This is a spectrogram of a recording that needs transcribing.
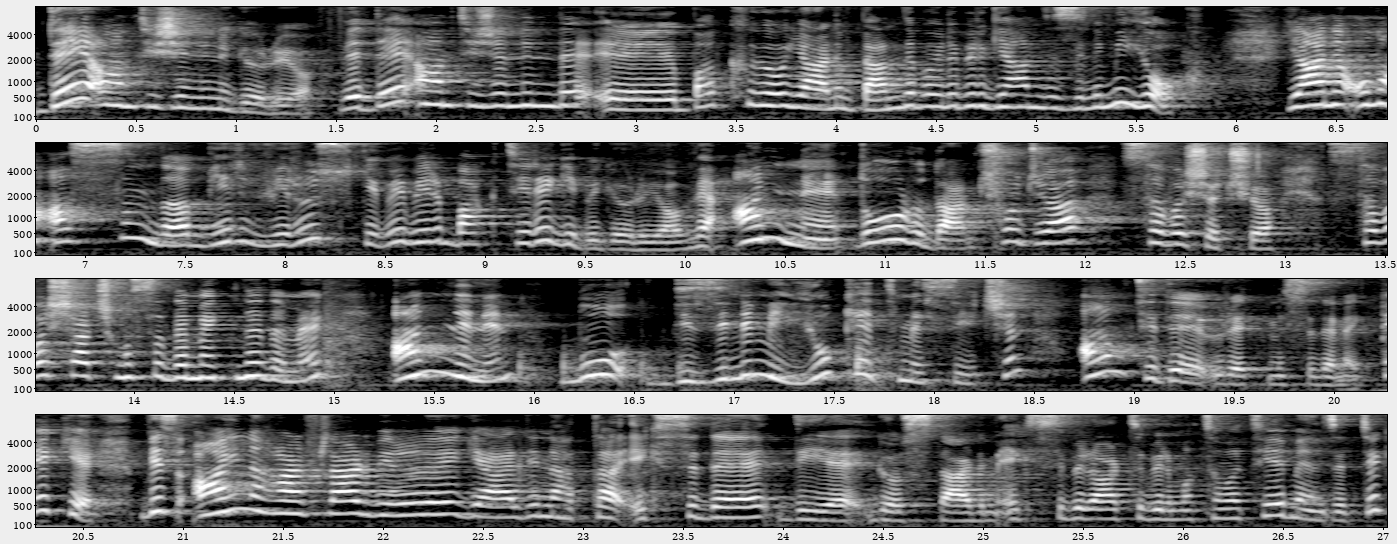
D antijenini görüyor ve D antijeninde e, bakıyor yani bende böyle bir gen dizilimi yok. Yani onu aslında bir virüs gibi bir bakteri gibi görüyor ve anne doğrudan çocuğa savaş açıyor. Savaş açması demek ne demek? Annenin bu dizilimi yok etmesi için anti D üretmesi demek. Peki biz aynı harfler bir araya geldiğinde hatta eksi D diye gösterdim. Eksi bir artı bir matematiğe benzettik.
